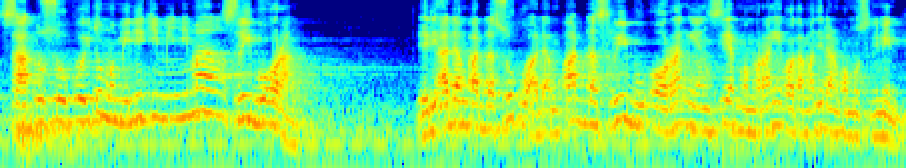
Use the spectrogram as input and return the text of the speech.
Satu suku itu memiliki minimal 1000 orang. Jadi ada 14 suku, ada 14 ribu orang yang siap memerangi kota Madinah dan kaum muslimin.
